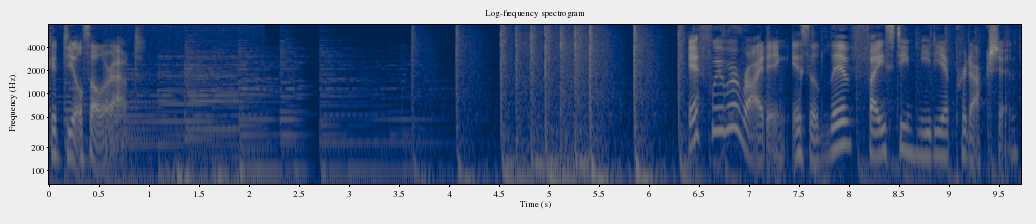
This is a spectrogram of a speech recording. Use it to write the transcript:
good deals all around. If We Were Riding is a Live Feisty media production.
